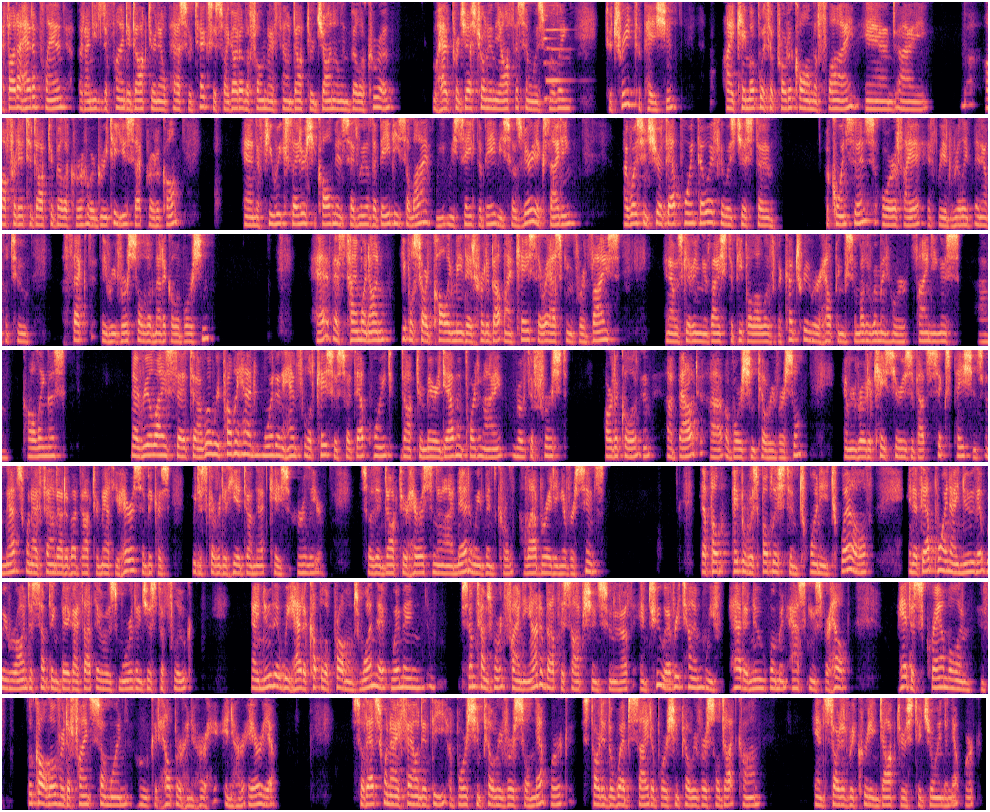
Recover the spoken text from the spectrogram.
I thought I had a plan, but I needed to find a doctor in El Paso, Texas. So I got on the phone and I found Dr. John Jonalyn Bellacura, who had progesterone in the office and was willing to treat the patient. I came up with a protocol on the fly and I offered it to Dr. Bellacura, who agreed to use that protocol. And a few weeks later, she called me and said, Well, the baby's alive. We, we saved the baby. So it was very exciting. I wasn't sure at that point, though, if it was just a, a coincidence or if I if we had really been able to affect the reversal of a medical abortion. As time went on, people started calling me. They'd heard about my case. They were asking for advice. And I was giving advice to people all over the country. We were helping some other women who were finding us um, calling us. And I realized that, uh, well, we probably had more than a handful of cases. So at that point, Dr. Mary Davenport and I wrote the first article about uh, abortion pill reversal. And we wrote a case series about six patients. And that's when I found out about Dr. Matthew Harrison because we discovered that he had done that case earlier. So then Dr. Harrison and I met, and we've been co- collaborating ever since. That pub- paper was published in 2012. And at that point, I knew that we were onto something big. I thought there was more than just a fluke. And I knew that we had a couple of problems. One, that women sometimes weren't finding out about this option soon enough. And two, every time we had a new woman asking us for help, we had to scramble and look all over to find someone who could help her in her in her area. So that's when I founded the Abortion Pill Reversal Network, started the website, abortionpillreversal.com, and started recruiting doctors to join the network.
